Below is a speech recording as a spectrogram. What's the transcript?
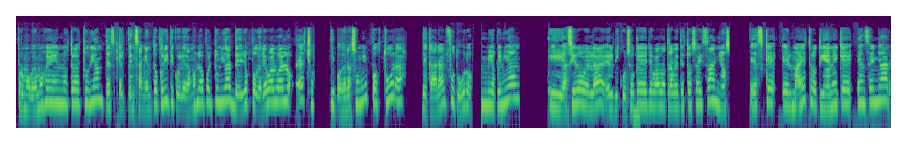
promovemos en nuestros estudiantes el pensamiento crítico y le damos la oportunidad de ellos poder evaluar los hechos y poder asumir posturas de cara al futuro. Mi opinión, y ha sido ¿verdad? el discurso que he llevado a través de estos seis años, es que el maestro tiene que enseñar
